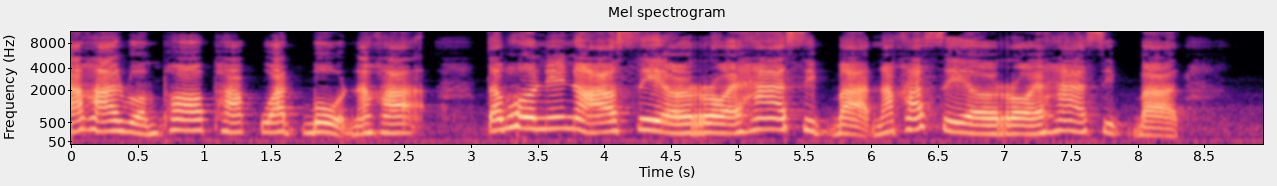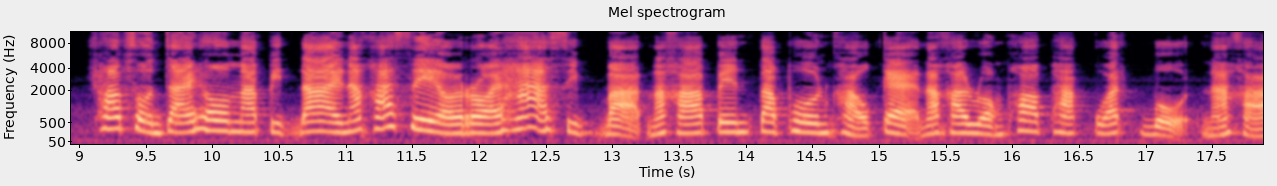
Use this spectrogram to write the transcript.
นะคะ หลวงพ่อพักวัดโบสถ์นะคะ ตะโพนนี่หนูเอาสี่ร้อยห้าสิบบาทนะคะสี่ร้อยห้าสิบบาท ชอบสนใจโทรมาปิดได้นะคะสี่ร้อยห้าสิบบาทนะคะ เป็นตะโพนเขาแก่นะคะ หลวงพ่อพักวัดโบสถ์นะคะ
